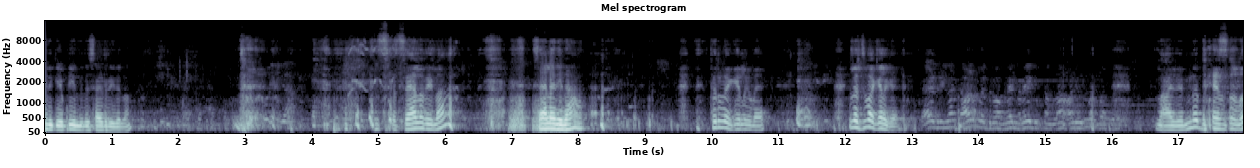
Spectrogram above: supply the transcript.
இதுக்கு எப்படி இருந்தது சேலரி இதெல்லாம்? சேலரிலாம் சேலரி தான் திரும்ப கேளுங்களேன் இல்லை சும்மா கேளுங்க. நான் என்ன பேசுறதோ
